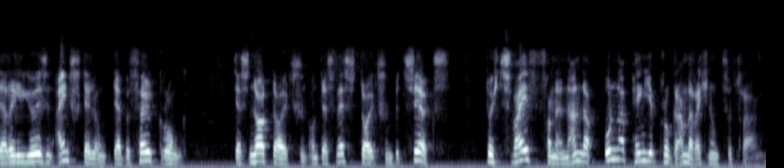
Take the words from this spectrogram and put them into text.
der religiösen Einstellung der Bevölkerung des norddeutschen und des westdeutschen Bezirks durch zwei voneinander unabhängige Programme Rechnung zu tragen.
